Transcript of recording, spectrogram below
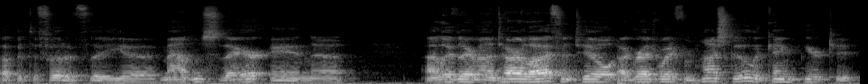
up at the foot of the uh, mountains there. And uh, I lived there my entire life until I graduated from high school and came here to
